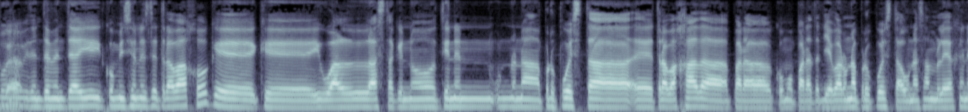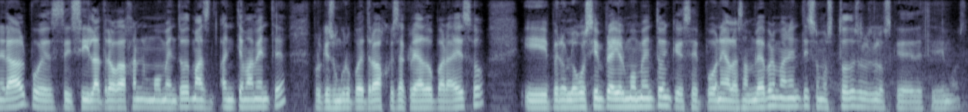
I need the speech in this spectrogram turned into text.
Bueno, evidentemente hay comisiones de trabajo que, que igual hasta que no tienen una propuesta eh, trabajada para como para llevar una propuesta a una asamblea general, pues sí, sí la trabajan en un momento más íntimamente, porque es un grupo de trabajo que se ha creado para eso, y, pero luego siempre hay el momento en que se pone a la asamblea permanente y somos todos los que decidimos.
